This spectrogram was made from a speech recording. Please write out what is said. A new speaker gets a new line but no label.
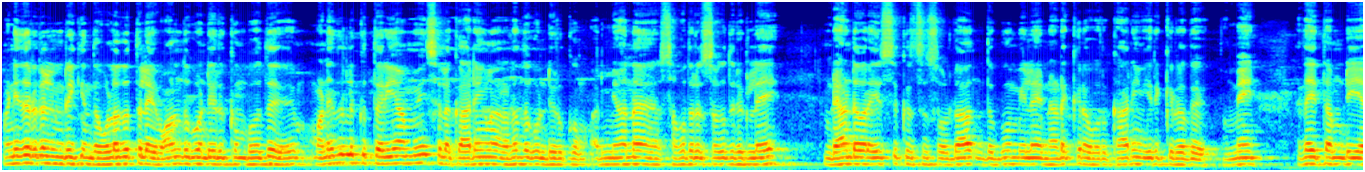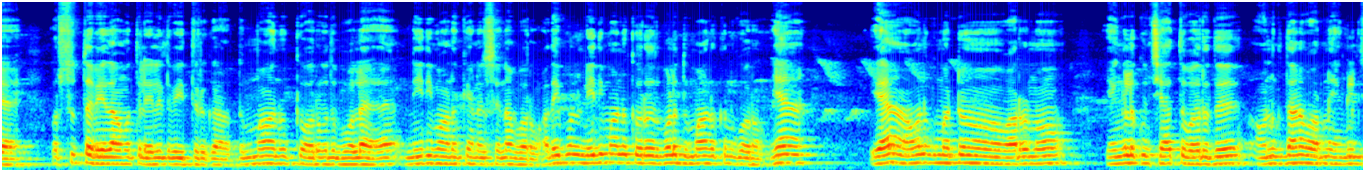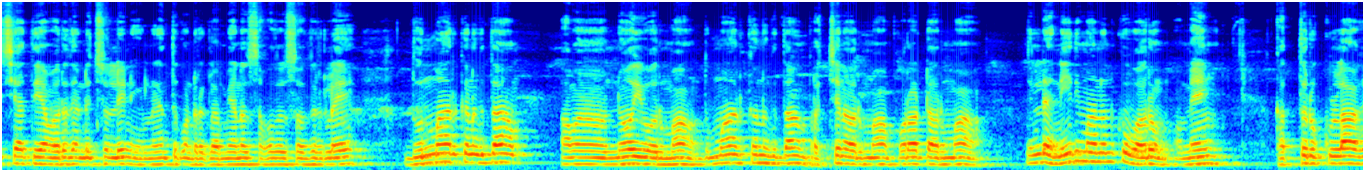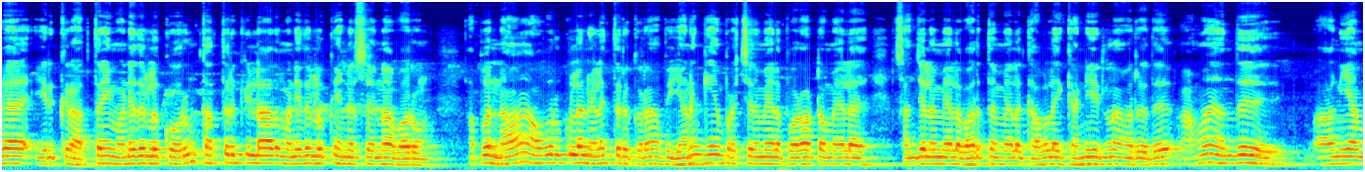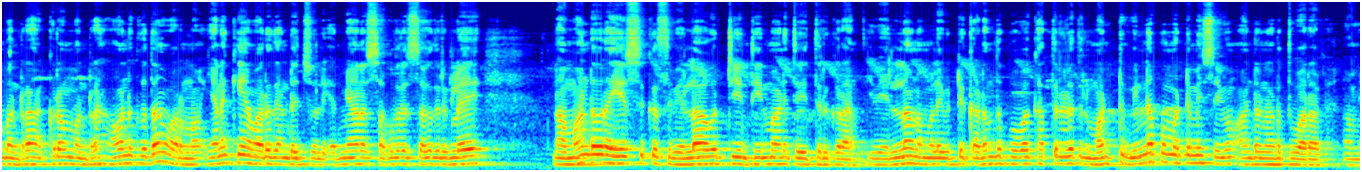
மனிதர்கள் இன்றைக்கு இந்த உலகத்தில் வாழ்ந்து கொண்டிருக்கும் போது மனிதர்களுக்கு தெரியாமே சில காரியங்கள் நடந்து கொண்டிருக்கும். அருமையான சகோதர சகோதரிகளே நம்முடைய ஆண்டவர் இயேசு கிறிஸ்து சொல்கிறார் இந்த பூமியில் நடக்கிற ஒரு காரியம் இருக்கிறது. அமேன் இதை தம்முடைய ஒரு சுத்த வேதாமத்தில் எழுதி வைத்திருக்கிறார். துன்மானுக்கு வருவது போல நீதிமானுக்கு என்ன செய்யணும்? வரும். அதே போல் நீதிமானுக்கு வருவது போல் துன்மானுக்குன்னு வரும். ஏன்? ஏன் அவனுக்கு மட்டும் வரணும்? எங்களுக்கும் சேர்த்து வருது. அவனுக்கு தானே வரணும். எங்களுக்கு சேர்த்து ஏன் வருது என்று சொல்லி நீங்கள் நினைத்து கொண்டிருக்கலாம். ஏன்னா சகோதர சகோதரர்களே துன்மார்க்கனுக்கு தான் அவன் நோய் வருமா? துன்மார்க்கனுக்கு தான் பிரச்சனை வருமா? போராட்டம் வருமா? இல்லை நீதிமானனுக்கும் வரும். அமேன் கத்தருக்குள்ளாக இருக்கிற அத்தனை மனிதர்களுக்கும் வரும். கத்தருக்கு இல்லாத மனிதர்களுக்கும் என்ன சொன்னால் வரும். அப்போ நான் அவருக்குள்ளே நிலைத்திருக்கிறேன். அப்போ எனக்கு ஏன் பிரச்சனை மேலே போராட்டம் மேலே சஞ்சலம் மேலே வருத்தம் மேலே கவலை கண்ணீர்லாம் வருது? அவன் வந்து ஆனியாம் பண்ணுறான் அக்ரம் பண்ணுறான் அவனுக்கு தான் வரணும். எனக்கு ஏன் வருது என்று சொல்லி. அருமையான சகோதர சகோதரிகளே நாம் ஆண்டவரை இயேசு கிறிஸ்துவ எல்லாவற்றையும் தீர்மானித்து வைத்திருக்கிறார். இவை எல்லாம் நம்மளை விட்டு கடந்து போக கத்திரிடத்தில் மட்டும் விண்ணப்பம் மட்டுமே செய்வோம். ஆண்டு நடத்துவாராக. ஆமாம்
